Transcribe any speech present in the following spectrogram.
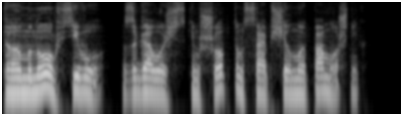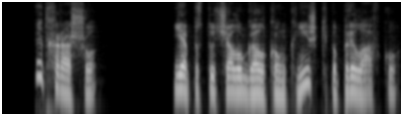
«Там много всего», — заговорческим шептом сообщил мой помощник. «Это хорошо». Я постучал уголком книжки по прилавку.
